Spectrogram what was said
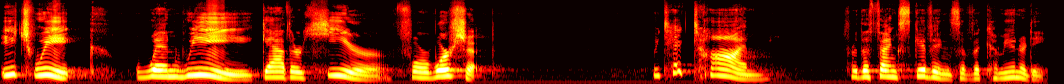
Each week, when we gather here for worship, we take time for the thanksgivings of the community.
